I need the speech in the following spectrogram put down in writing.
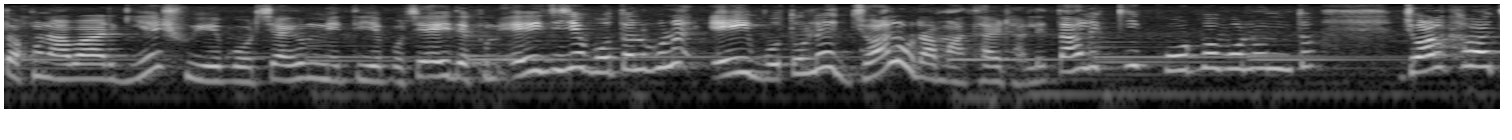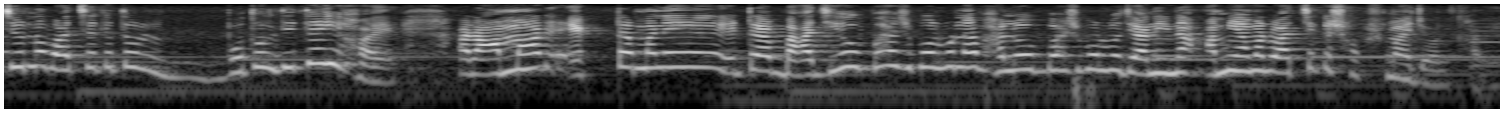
তখন আবার গিয়ে শুয়ে পড়ছে, একদম নেতিয়ে পড়ছে। এই দেখুন, এই যে যে বোতলগুলো, এই বোতলের জল ওরা মাথায় ঢালে। তাহলে কি করব বলুন তো? জল খাওয়ার জন্য বাচ্চাকে তো বোতল দিতেই হয়। আর আমার একটা মানে এটা বাজে অভ্যাস বলব না ভালো অভ্যাস বলব জানি না। আমি আমার বাচ্চাকে সবসময় জল খাবে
